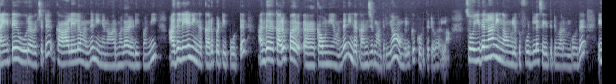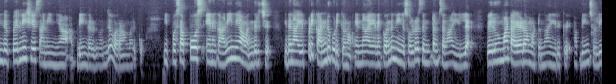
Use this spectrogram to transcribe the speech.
நைட்டே ஊற வச்சுட்டு காலையில் வந்து நீங்கள் நார்மலாக ரெடி பண்ணி அதுலேயே நீங்கள் கருப்பட்டி போட்டு அந்த கருப்ப கவுனியை வந்து நீங்கள் கஞ்சி மாதிரியும் அவங்களுக்கு கொடுத்துட்டு வரலாம். ஸோ இதெல்லாம் நீங்கள் அவங்களுக்கு ஃபுட்டில் சேர்த்துட்டு வரும்போது இந்த பெர்னிஷியஸ் அனீமியா அப்படிங்கிறது வந்து வராமல் இருக்கும். இப்போ சப்போஸ் எனக்கு அனீமியா வந்துருச்சு. இதை நான் எப்படி கண்டுபிடிக்கணும்? என்ன எனக்கு வந்து நீங்கள் சொல்கிற சிம்டம்ஸ் எல்லாம் இல்லை. வெறுமா டயர்டாக மட்டும்தான் இருக்குது அப்படின்னு சொல்லி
